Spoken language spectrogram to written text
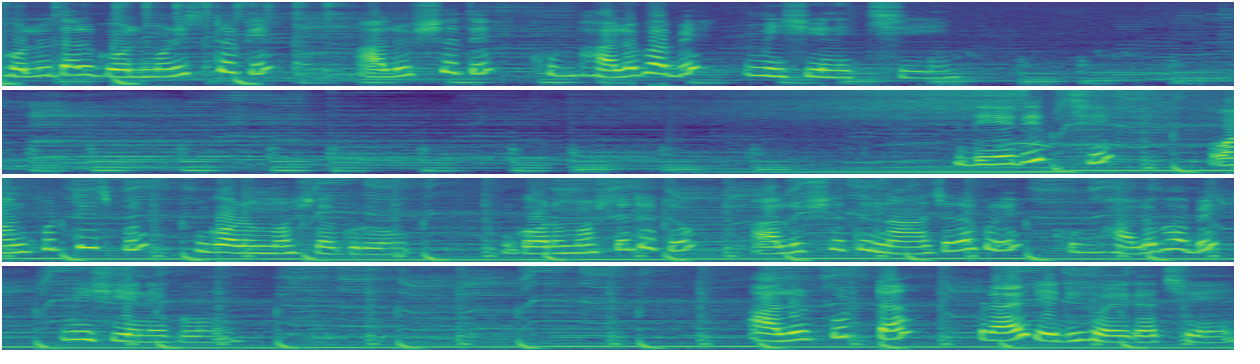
হলুদ আর গোলমরিচটাকে আলুর সাথে খুব ভালোভাবে মিশিয়ে নিচ্ছি। দিয়ে দিচ্ছি ওয়ান ফোর স্পুন গরম মশলা গুঁড়ো। গরম মশলাটাকেও আলুর সাথে নাড়াচাড়া করে খুব ভালোভাবে মিশিয়ে নেব। আলুর পুরটা প্রায় রেডি হয়ে গেছে।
